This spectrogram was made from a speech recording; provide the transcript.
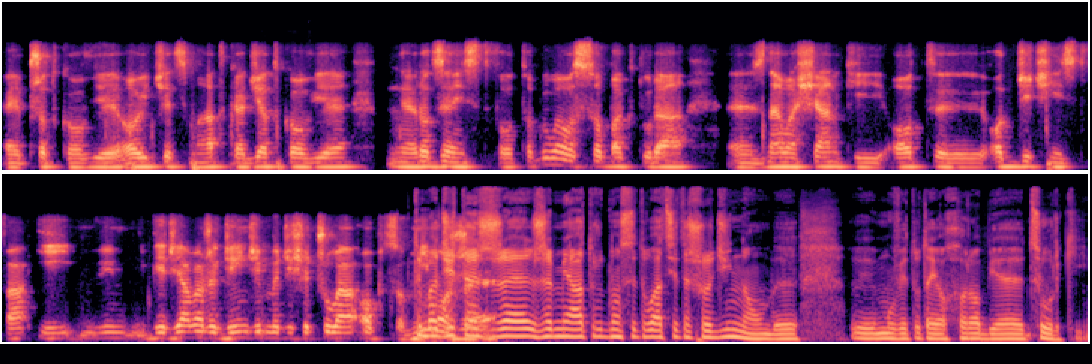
e, przodkowie, ojciec, matka, dziadkowie, e, rodzeństwo. To była osoba, która e, znała sianki od, od dzieciństwa i wiedziała, że gdzie indziej będzie się czuła obco. Tym bardziej że... też, że, że miała trudną sytuację też rodzinną. Mówię tutaj o chorobie córki.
